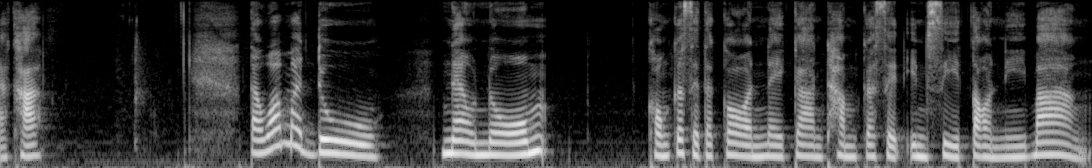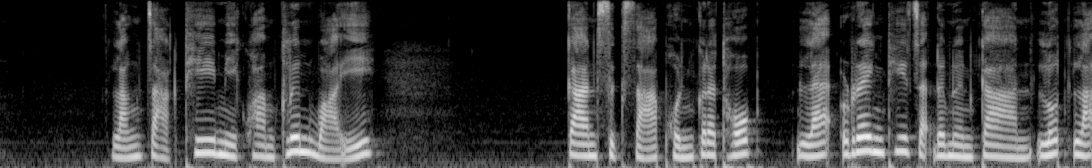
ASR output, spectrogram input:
นะคะ แต่ว่ามาดูแนวโน้มของเกษตรกรในการทำเกษตรอินทรีย์ตอนนี้บ้าง หลังจากที่มีความเคลื่อนไหว การศึกษาผลกระทบ และเร่งที่จะดำเนินการลดละ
